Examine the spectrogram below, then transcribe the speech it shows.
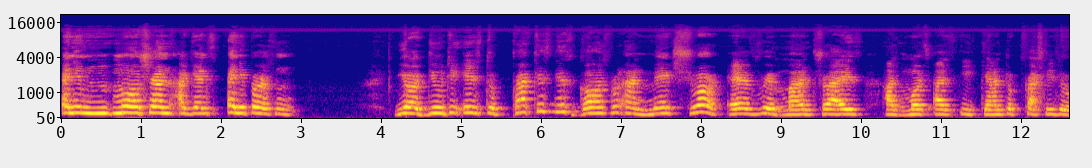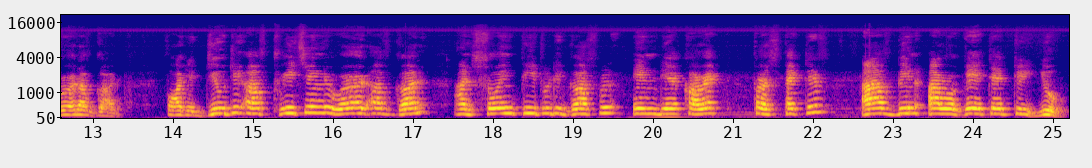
any motion against any person. Your duty is to practice this gospel and make sure every man tries as much as he can to practice the word of God. For the duty of preaching the word of God and showing people the gospel in their correct perspective have been arrogated to you.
